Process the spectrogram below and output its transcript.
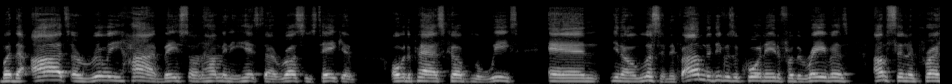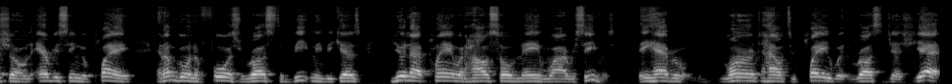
but the odds are really high based on how many hits that Russ has taken over the past couple of weeks. And, you know, listen, if I'm the defensive coordinator for the Ravens, I'm sending pressure on every single play, and I'm going to force Russ to beat me because you're not playing with household name wide receivers. They haven't learned how to play with Russ just yet.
